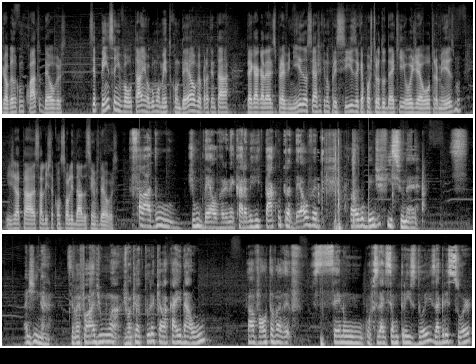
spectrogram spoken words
Jogando com quatro Delvers. Você pensa em voltar em algum momento com Delver para tentar pegar a galera desprevenida ou você acha que não precisa, que a postura do deck hoje é outra mesmo e já tá essa lista consolidada sem os Delvers? Falar do, de um Delver, né, cara? Militar contra Delver é algo bem difícil, né? Imagina, você vai falar de uma, de uma criatura que ela cai na 1, a volta sendo com a possibilidade de ser um 3-2, agressor.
